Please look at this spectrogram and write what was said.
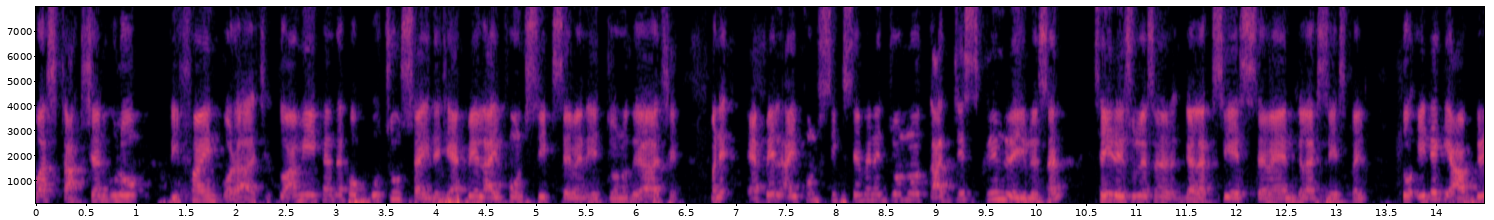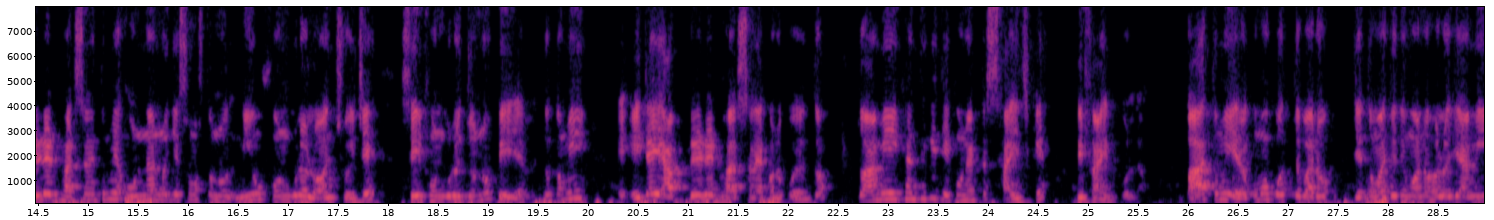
বা স্ট্রাকচারগুলো ডিফাইন করা আছে। তো আমি এখানে দেখো প্রচুর সাইজ আছে। অ্যাপেল আইফোন সিক্স সেভেন এর জন্য দেওয়া আছে। মানে অ্যাপেল আইফোন সিক্স সেভেন এর জন্য তার যে স্ক্রিন রেজুলেশন সেই resolution Galaxy S seven Galaxy S five তো এটা কি আপগ্রেডেড ভার্সনে তুমি অন্যান্য যে সমস্ত নিউ ফোনগুলো লঞ্চ হয়েছে, সেই ফোনগুলোর জন্য পেয়ে যাবে। তো তুমি এটাই আপগ্রেডেড ভার্সন এখনও পর্যন্ত। তো আমি এখান থেকে যে কোনো একটা সাইজকে ডিফাইন করলাম। বা তুমি এরকমও করতে পারো যে তোমার যদি মনে হলো যে আমি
